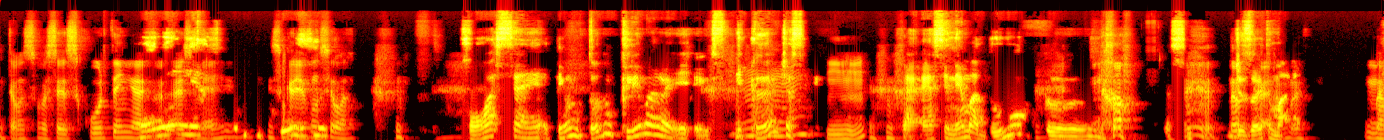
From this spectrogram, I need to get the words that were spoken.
Então, se vocês curtem a, a ASMR, inscrevam-se lá. Nossa, é, tem um, todo um clima picante, uhum. assim. Uhum. É, é, cinema adulto? Não. Assim, não 18 mais? Não.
